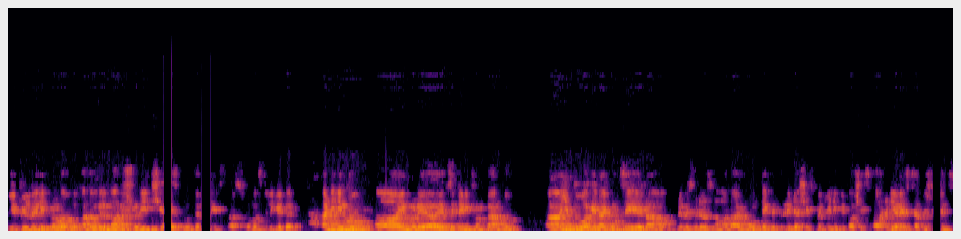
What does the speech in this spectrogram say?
we feel really proud of அந்த வகையில் Mariswari so much dedicated and Indhu எங்களுடைய MC training from Bangalore Indhu again I won't say நான் ப்ரீவியஸ் வீடியோஸ் நம்ம தான் I won't take the credit as she is my training because she is already an established MC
